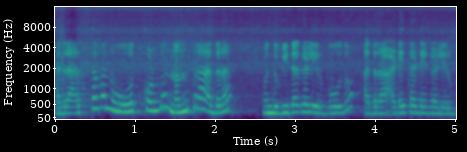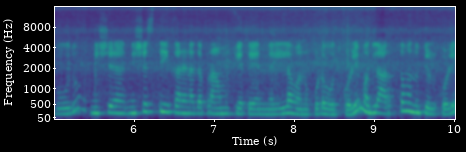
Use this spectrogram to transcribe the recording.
ಅದರ ಅರ್ಥವನ್ನು ಓದ್ಕೊಂಡು ನಂತರ ಅದರ ಒಂದು ವಿಧಗಳಿರ್ಬೋದು, ಅದರ ಅಡೆತಡೆಗಳಿರ್ಬೋದು, ನಿಶ, ನಿಶಸ್ತೀಕರಣದ ಪ್ರಾಮುಖ್ಯತೆಯನ್ನೆಲ್ಲವನ್ನು ಕೂಡ ಓದ್ಕೊಳ್ಳಿ. ಮೊದಲು ಅರ್ಥವನ್ನು ತಿಳ್ಕೊಳ್ಳಿ.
